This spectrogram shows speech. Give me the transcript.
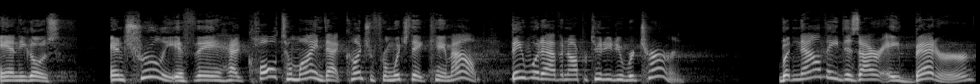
And he goes, and truly, if they had called to mind that country from which they came out, they would have an opportunity to return. But now they desire a better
